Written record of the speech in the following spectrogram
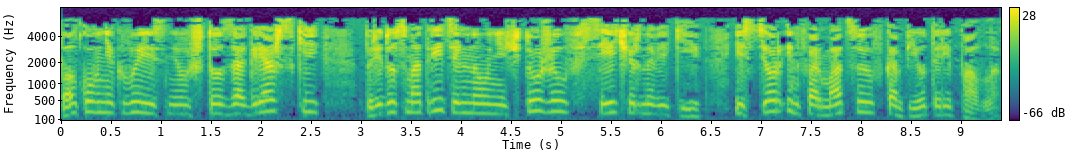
полковник выяснил, что Загряжский предусмотрительно уничтожил все черновики и стер информацию в компьютере Павла.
